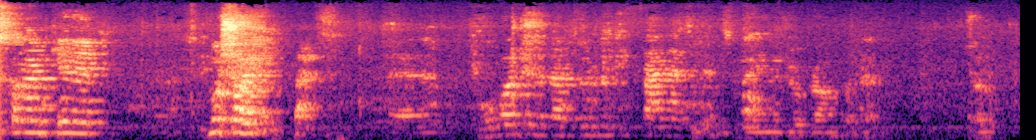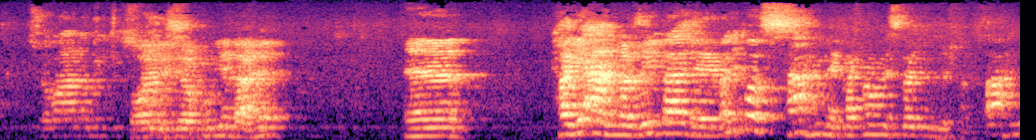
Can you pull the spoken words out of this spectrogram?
ارز کنم که مشاهده شما سوال بسیار خوبیه بله. تا یه اندازه بله ولی با سهم کاش من اسلاید داشتم سهم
